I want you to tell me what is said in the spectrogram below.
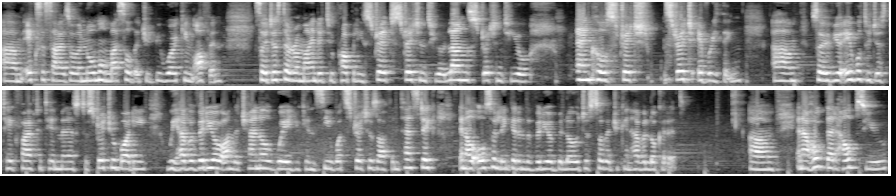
um, exercise or a normal muscle that you'd be working often. So just a reminder to properly stretch, stretch into your lungs, stretch into your ankles, stretch, stretch everything. Um, so if you're able to just take five to 10 minutes to stretch your body, we have a video on the channel where you can see what stretches are fantastic. And I'll also link it in the video below just so that you can have a look at it. Um, and I hope that helps you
